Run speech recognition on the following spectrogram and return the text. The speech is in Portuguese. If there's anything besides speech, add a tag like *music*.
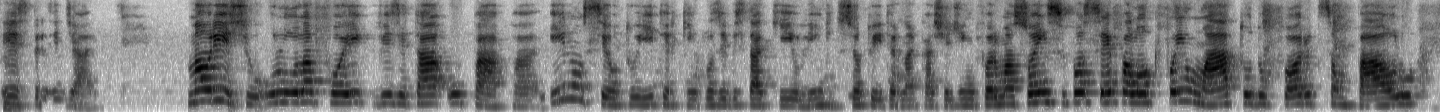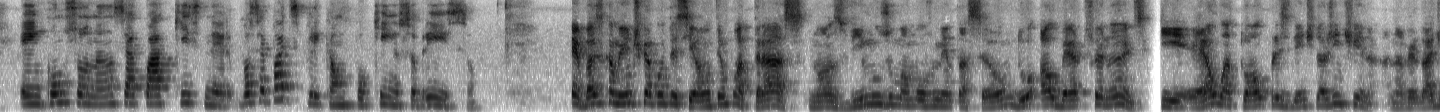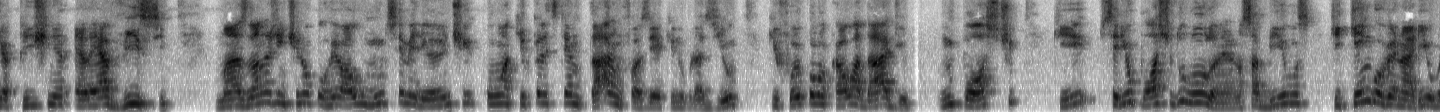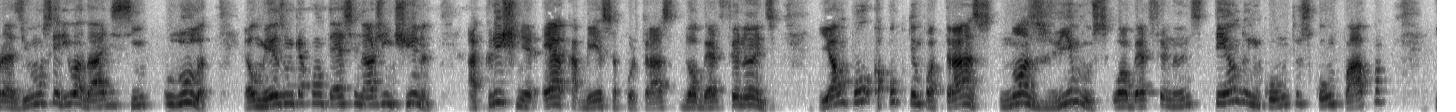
ex-presidiário. Maurício, o Lula foi visitar o Papa e no seu Twitter, que inclusive está aqui o link do seu Twitter na caixa de informações, você falou que foi um ato do Fórum de São Paulo em consonância com a Kirchner. Você pode explicar um pouquinho sobre isso? É, basicamente o que acontecia. Há um tempo atrás, nós vimos uma movimentação do Alberto Fernandes, que é o atual presidente da Argentina. Na verdade, a Kirchner ela é a vice. Mas lá na Argentina ocorreu algo muito semelhante com aquilo que eles tentaram fazer aqui no Brasil, que foi colocar o Haddad, um poste que seria o poste do Lula, né? Nós sabíamos que quem governaria o Brasil não seria o Haddad, sim o Lula. É o mesmo que acontece na Argentina. A Kirchner é a cabeça por trás do Alberto Fernandes. E há, um pouco, há pouco tempo atrás, nós vimos o Alberto Fernandes tendo encontros com o Papa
